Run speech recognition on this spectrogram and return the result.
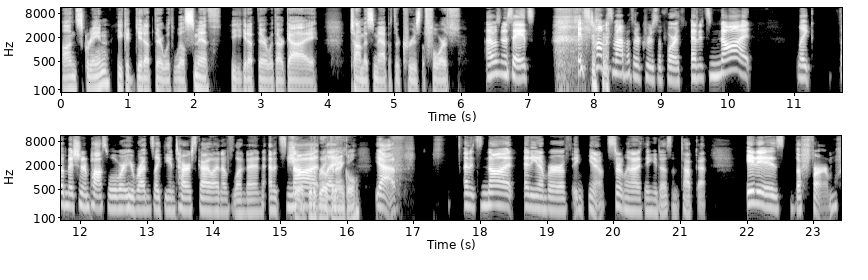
on screen, he could get up there with Will Smith. He could get up there with our guy Thomas Mapother Cruise the fourth. I was gonna say it's it's Thomas Mapother Cruise the fourth, and it's not like the Mission Impossible where he runs like the entire skyline of London, and it's Sure, not with a broken like, ankle. Yeah. And it's not any number of you know, certainly not a thing he does in Top Gun. It is the firm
